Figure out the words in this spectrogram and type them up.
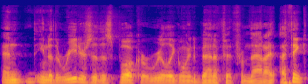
and you know the readers of this book are really going to benefit from that i, I think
